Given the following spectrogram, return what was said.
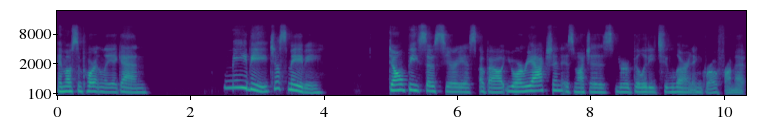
And most importantly, again, maybe, just maybe, don't be so serious about your reaction as much as your ability to learn and grow from it.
